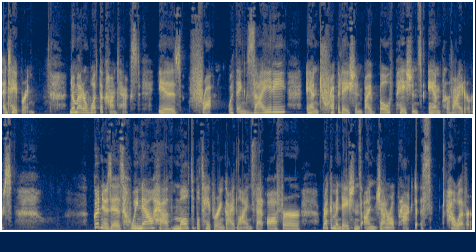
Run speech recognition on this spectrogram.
And tapering, no matter what the context, is fraught with anxiety and trepidation by both patients and providers. Good news is we now have multiple tapering guidelines that offer recommendations on general practice. However,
